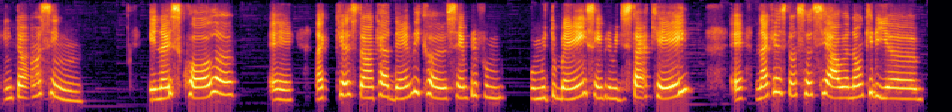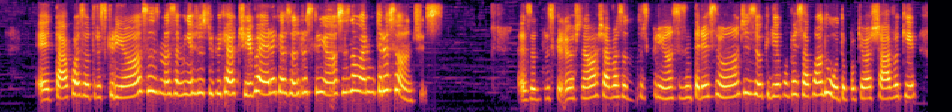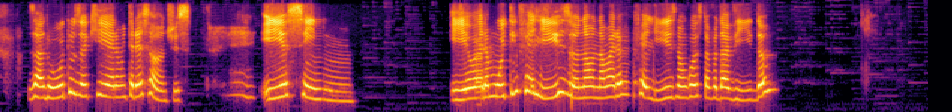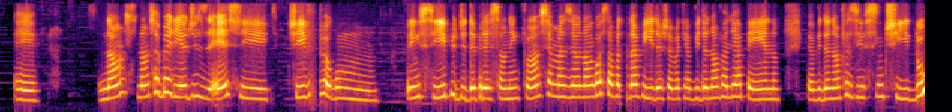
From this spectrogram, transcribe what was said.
Então, assim, e na escola, é, na questão acadêmica, eu sempre fui, fui muito bem, sempre me destaquei. É, na questão social, eu não queria é, tá com as outras crianças, mas a minha justificativa era que as outras crianças não eram interessantes. As outras, eu não achava as outras crianças interessantes e eu queria conversar com o adulto, porque eu achava que os adultos é que eram interessantes. E assim. E eu era muito infeliz, eu não, não era feliz, não gostava da vida. É, não, não saberia dizer se tive algum princípio de depressão na infância, mas eu não gostava da vida, achava que a vida não valia a pena, que a vida não fazia sentido,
